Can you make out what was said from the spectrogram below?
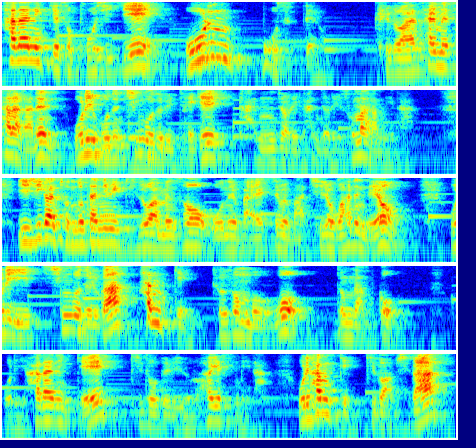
하나님께서 보시기에 옳은 모습대로 그러한 삶을 살아가는 우리 모든 친구들이 되길 간절히 간절히 소망합니다. 이 시간 전도사님이 기도하면서 오늘 말씀을 마치려고 하는데요. 우리 이 친구들과 함께 두 손 모으고 눈 감고 우리 하나님께 기도드리도록 하겠습니다. 우리 함께 기도합시다.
